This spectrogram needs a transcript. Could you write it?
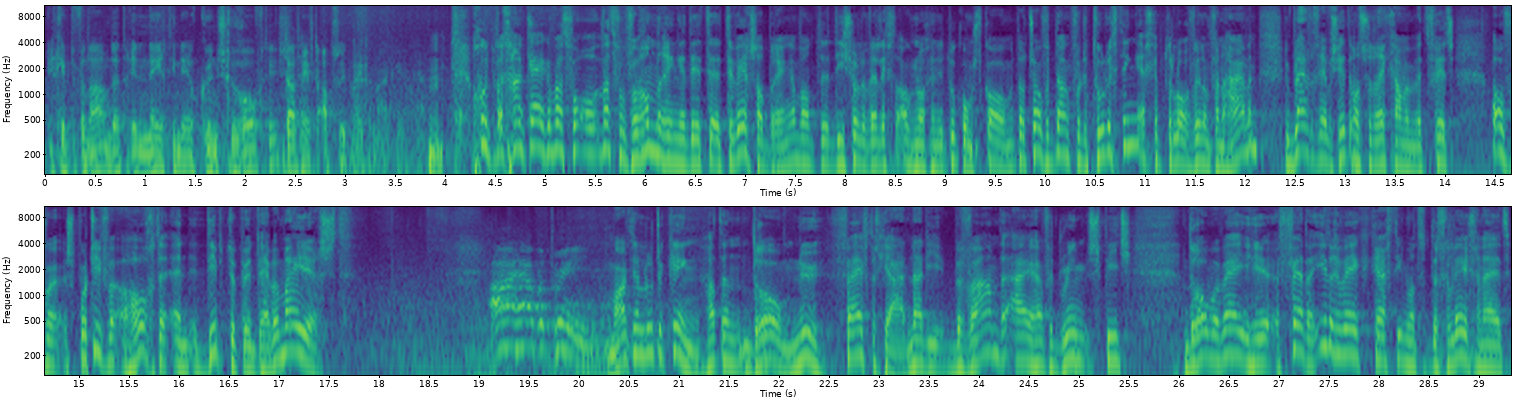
Egypte vandaan? Omdat er in de 19e eeuw kunst geroofd is? Dat heeft absoluut mee te maken, ja. Hm. Goed, we gaan kijken wat voor, wat voor veranderingen dit uh, teweeg zal brengen. Want uh, die zullen wellicht ook nog in de toekomst komen. Tot zover dank voor de toelichting. Egyptoloog Willem van Haarlem. U blijft nog even zitten, want zo direct gaan we met Frits... over sportieve hoogte- en dieptepunten hebben. Maar eerst... I have a dream. Martin Luther King had een droom, nu 50 jaar. Na die befaamde I have a dream speech dromen wij hier verder. Iedere week krijgt iemand de gelegenheid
